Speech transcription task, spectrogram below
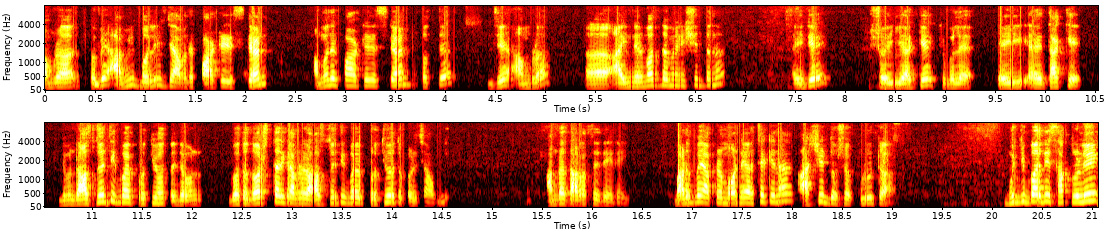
আমরা, তবে আমি বলি যে আমাদের পার্টির স্ট্যান্ড, আমাদের পার্টির স্ট্যান্ড হচ্ছে যে আমরা আইনের মাধ্যমে নিষিদ্ধ না। এইটাই ইয়াকে কি বলে, এই তাকে যেমন রাজনৈতিকভাবে প্রতিহত, যেমন গত দশ তারিখে আমরা রাজনৈতিকভাবে প্রতিহত করেছি আওয়ামী আমরা দাঁড়াতে দেই নাই। মারুফ ভাই, আপনার মনে আছে কিনা? আশির দশক পুরোটা। মুজিববাদী ছাত্রলীগ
